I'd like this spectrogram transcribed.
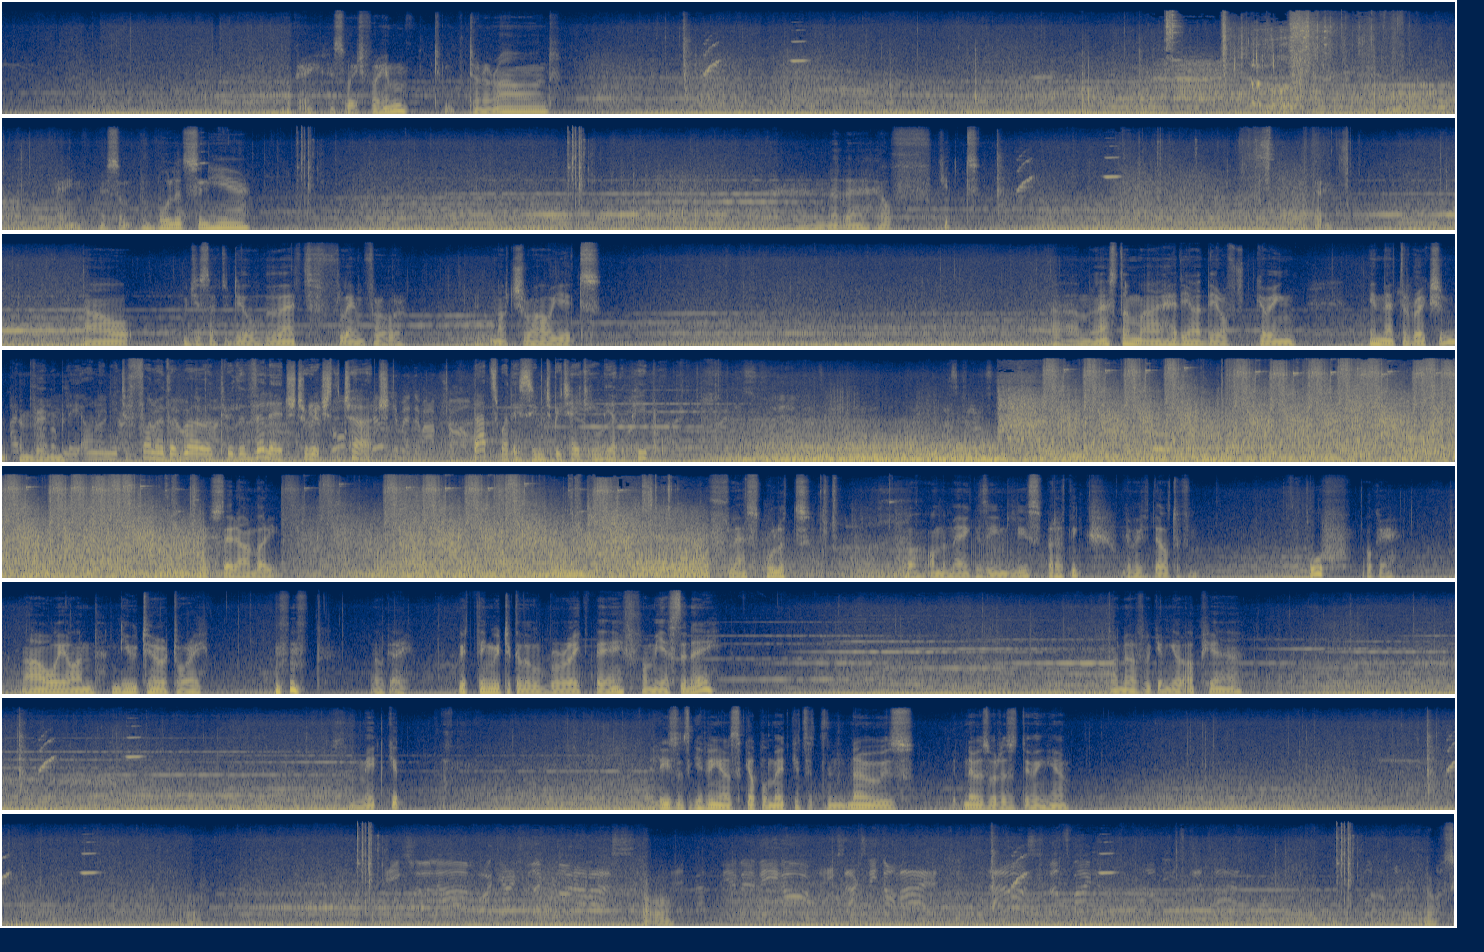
Okay, let's wait for him to turn around. Okay, there's some bullets in here. Just have to deal with that flamethrower. Not sure how yet. Um, last time I had the idea of going in that direction I and then probably only need to follow the road through the village to reach the church. That's where they seem to be taking the other people. Okay, stay down, buddy. Oof, last bullet. Well, on the magazine at least, but I think we've dealt with him. Oof, okay. Now we're on new territory. okay. Good thing we took a little break there from yesterday. Don't know if we can go up here. Medkit. At least it's giving us a couple medkits. It knows, it knows what it's doing here.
